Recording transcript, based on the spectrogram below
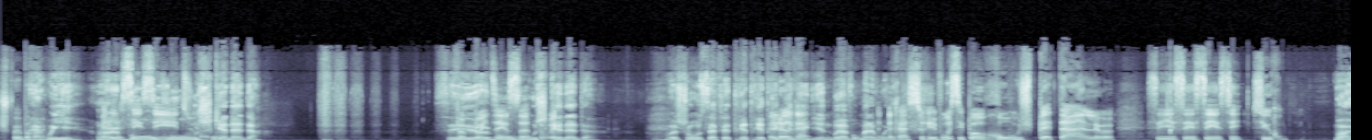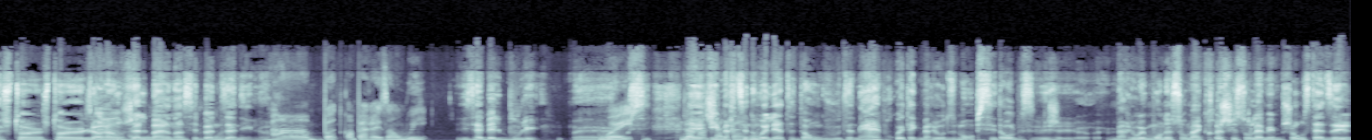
cheveux bruns. Ben oui. Mais un là, beau rouge. Canada. C'est un beau ça, rouge toi. Canada. Moi, je trouve que ça fait très, très, très là, canadien. Bravo, Mme Ouellette. Rassurez-vous, c'est pas rouge pétant, là. C'est, c'est, c'est, c'est, c'est roux. Ouais, c'est un, c'est un Laurence Jalbert dans ses bonnes ouais. années. Là. Ah, bonne comparaison, oui. Isabelle Boulay euh, Oui. aussi. Euh, et Martine. Ouellette, donc, vous dites, mais hein, pourquoi être avec Mario Dumont? Puis c'est drôle, parce que je- Mario et moi, on a sûrement accroché sur la même chose, c'est-à-dire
